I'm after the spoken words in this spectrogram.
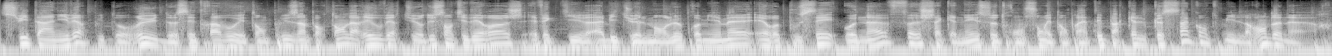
Suite à un hiver plutôt rude, ces travaux étant plus importants, la réouverture du Sentier des Roches, effective habituellement le 1er mai, est repoussée au 9. Chaque année, ce tronçon est emprunté par quelques 50 000 randonneurs.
